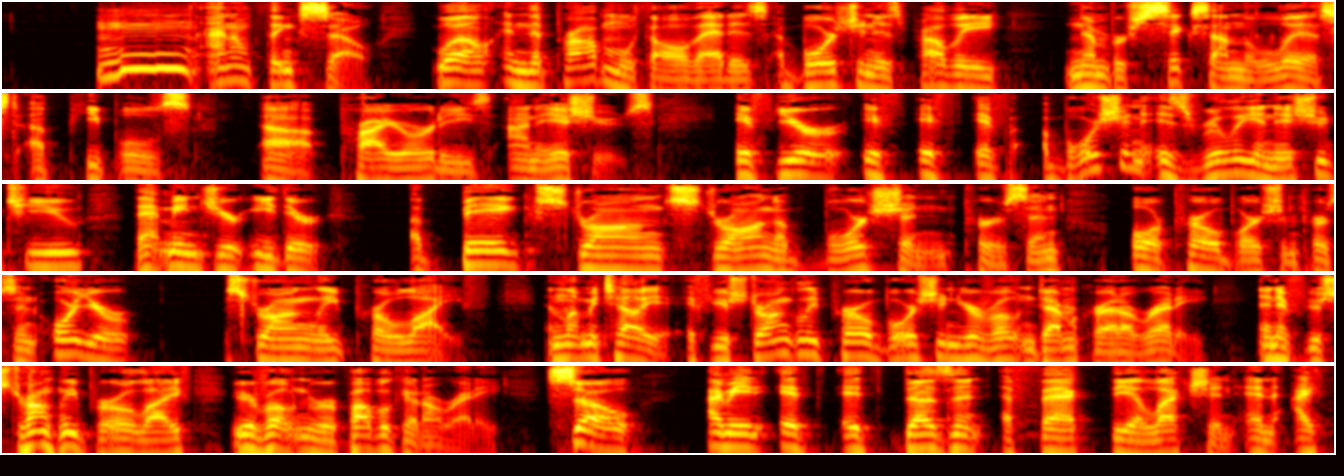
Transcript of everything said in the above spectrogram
Mm, I don't think so. Well, and the problem with all that is abortion is probably number six on the list of people's uh, priorities on issues. If you're if if if abortion is really an issue to you, that means you're either a big, strong, strong abortion person or pro-abortion person, or you're strongly pro-life. And let me tell you, if you're strongly pro-abortion, you're voting Democrat already. And if you're strongly pro-life, you're voting Republican already. So, I mean, it it doesn't affect the election. And I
